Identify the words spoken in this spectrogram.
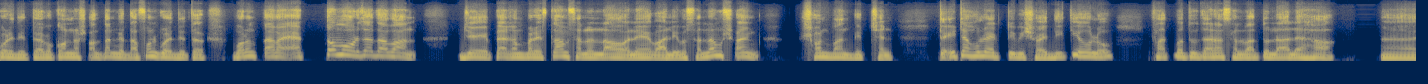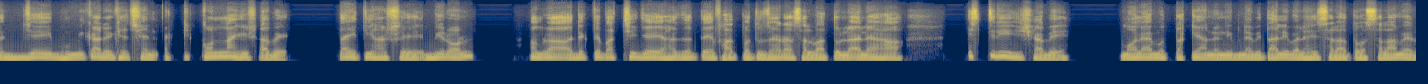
করে দিতে হবে, কন্যা সন্তানকে দাফন করে দিতে হবে। বরং তারা এত মর্যাদাবান যে পেগম্বর ইসলাম সাল্লাহ আলহ আলী সাল্লাম স্বয়ং সম্মান দিচ্ছেন। তো এটা হলো একটি বিষয়। দ্বিতীয় হলো ফাতমাতু যারা সালবাতুল্লাহ আলহা যে ভূমিকা রেখেছেন একটি কন্যা হিসাবে, তা ইতিহাসে বিরল। আমরা দেখতে পাচ্ছি যে হাজরতে ফাতমাতু জাহরা সালবাতুল্লাহ আলহা স্ত্রী হিসাবে মৌলায় মুত্তাকিয়ান আলী ইবনে আবি তালিব আলহি সালামের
